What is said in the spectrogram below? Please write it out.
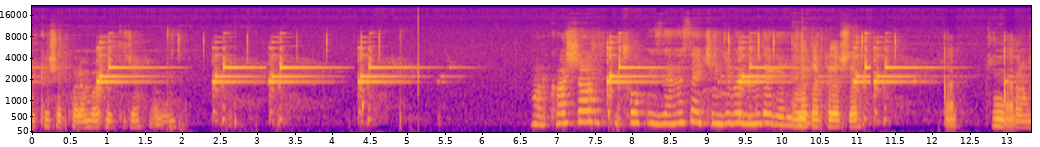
Arkadaşlar param var hızlıca alalım. Arkadaşlar çok izlenirse ikinci bölümü de gelecek. Evet arkadaşlar. O param.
